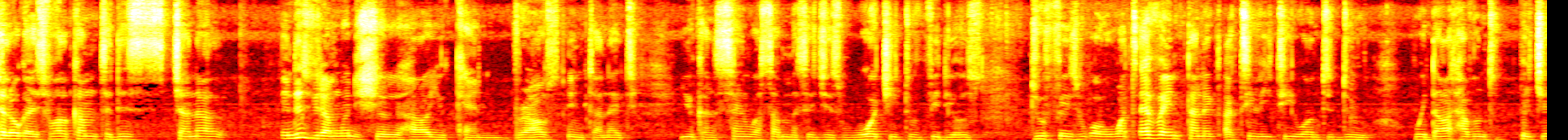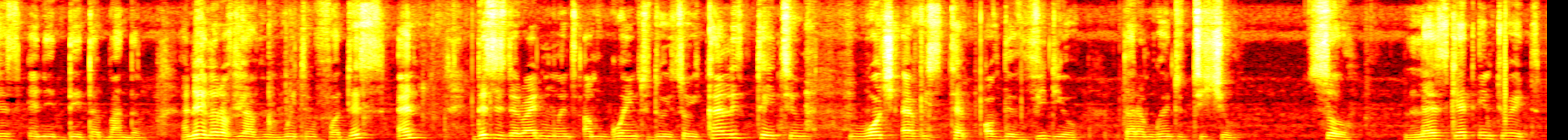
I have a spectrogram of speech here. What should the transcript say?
hello guys. Welcome to this channel. In this video i'm going to show you how you can browse internet. You can send whatsapp messages watch youtube videos do facebook or whatever internet activity you want to do without having to purchase any data bundle. I know a lot of you have been waiting for this and this is the right moment i'm going to do it. So you kindly stay tuned. Watch every step of the video that i'm going to teach you. So let's get into it.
